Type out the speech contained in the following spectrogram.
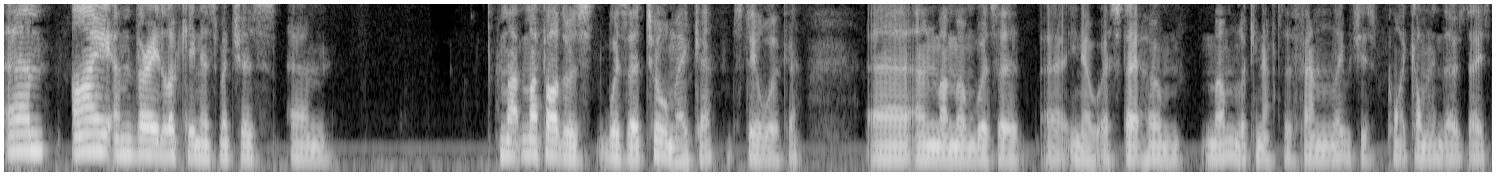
Um, I am very lucky in as much as um, my my father was was a tool maker, steel worker, uh, and my mum was a uh, you know a stay at home mum looking after the family, which is quite common in those days.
